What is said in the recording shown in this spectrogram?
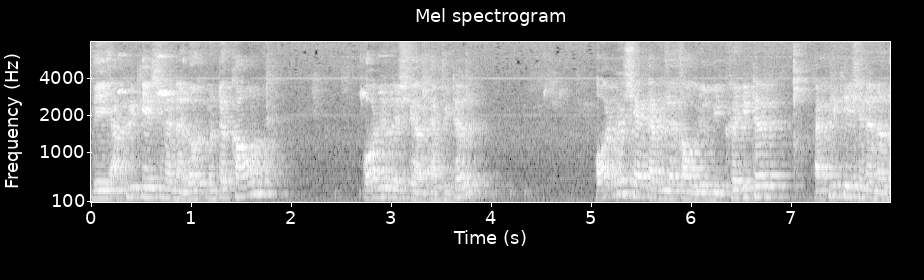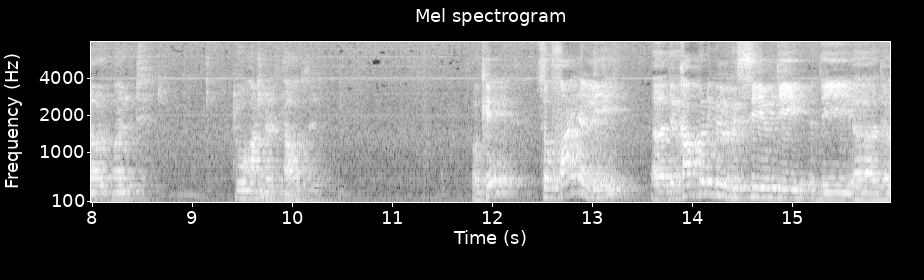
the application and allotment account ordinary share capital. Ordinary share capital account will be credited application and allotment 200,000. Okay, so finally, uh, the company will receive the the uh, the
